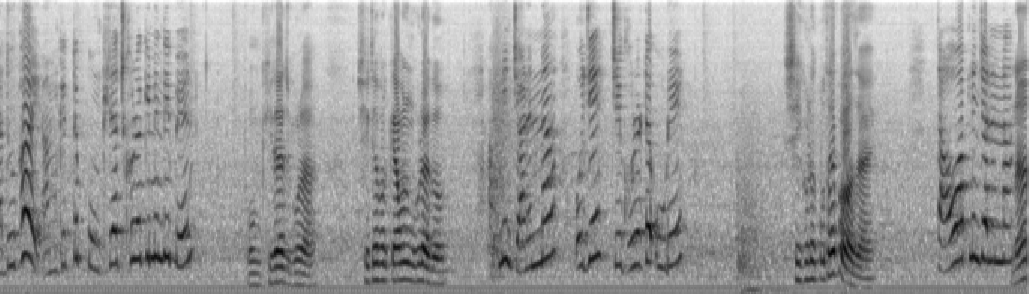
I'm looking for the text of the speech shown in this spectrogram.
দাদু ভাই আমাকে একটা পঙ্খিরাজ ঘোড়া কিনে দিবেন? পঙ্খিরাজ ঘোড়া? সেটা আবার কেমন ঘোড়া গো? আপনি জানেন না ওই যে যে ঘোড়াটা উড়ে? সেই ঘোড়া কোথায় পাওয়া যায়? তাও আপনি জানেন না? না।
